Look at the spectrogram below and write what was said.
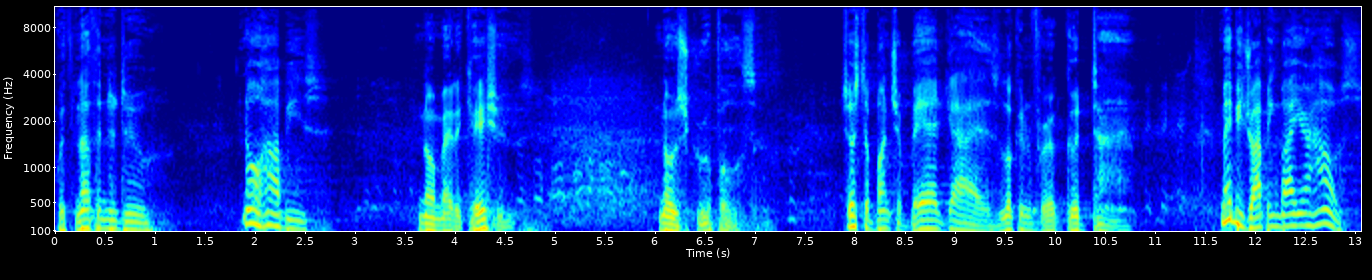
with nothing to do no hobbies, no medications, no scruples. Just a bunch of bad guys looking for a good time. Maybe dropping by your house.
